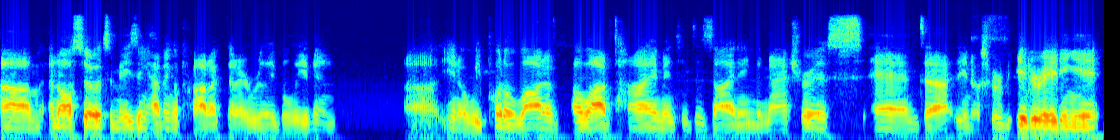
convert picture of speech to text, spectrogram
Um, and also, it's amazing having a product that I really believe in. Uh, you know, we put a lot of a lot of time into designing the mattress and uh, you know, sort of iterating it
